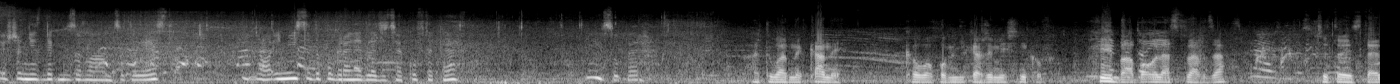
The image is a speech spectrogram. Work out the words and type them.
Jeszcze nie zdiagnozowałam, co to jest. No i miejsce do pogrania dla dzieciaków takie. I super. A tu ładne kany koło pomnika rzemieślników. Chyba, bo Ola sprawdza, czy to jest ten.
